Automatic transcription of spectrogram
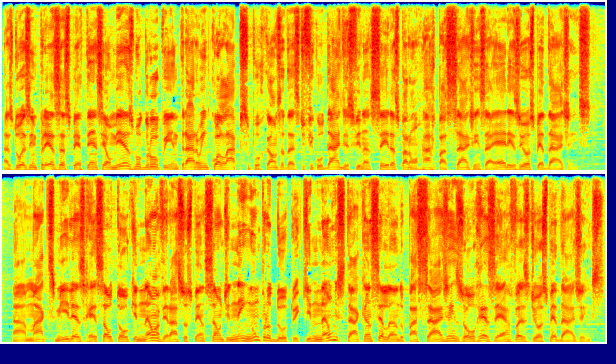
As duas empresas pertencem ao mesmo grupo e entraram em colapso por causa das dificuldades financeiras para honrar passagens aéreas e hospedagens. A Max Milhas ressaltou que não haverá suspensão de nenhum produto e que não está cancelando passagens ou reservas de hospedagens.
